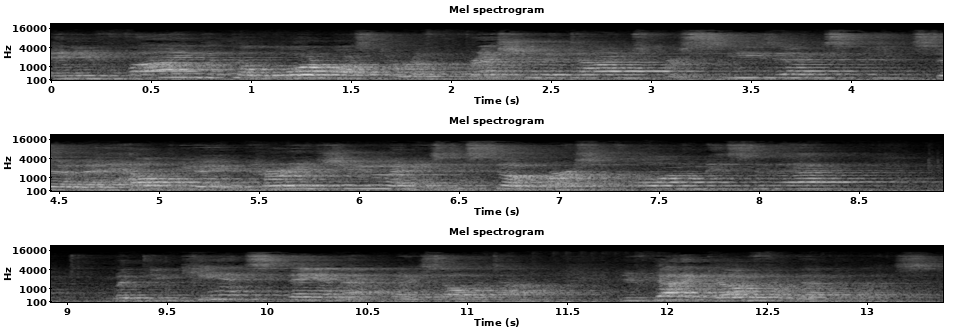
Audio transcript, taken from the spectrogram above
and you find that the Lord wants to refresh you at times for seasons so to help you, encourage you, and He's just so merciful in the midst of that. But you can't stay in that place all the time. You've got to go from that place.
